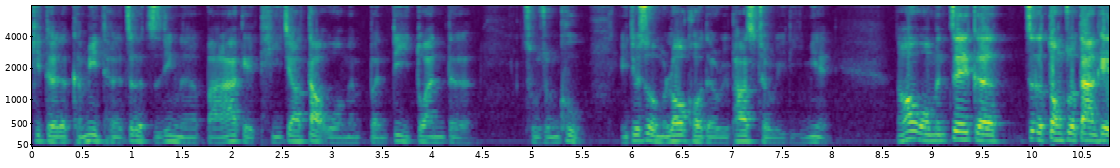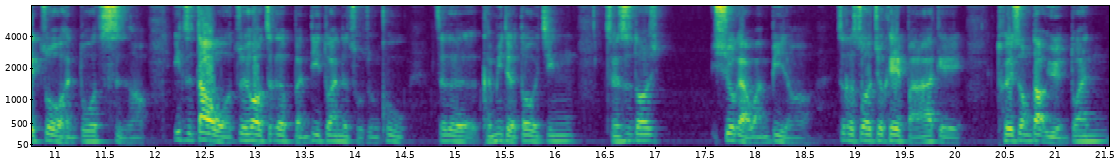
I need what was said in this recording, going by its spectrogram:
git 的 commit 这个指令呢，把它给提交到我们本地端的储存库，也就是我们 local 的 repository 里面，然后我们这个这个动作当然可以做很多次啊，一直到我最后这个本地端的储存库。这个 commit 都已经程式都修改完毕了哦，这个时候就可以把它给推送到远端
